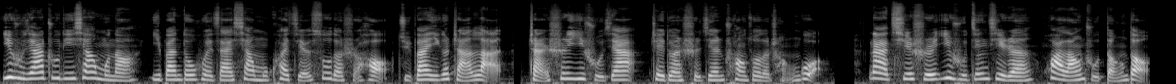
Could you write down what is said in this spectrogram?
艺术家驻地项目呢，一般都会在项目快结束的时候举办一个展览，展示艺术家这段时间创作的成果。那其实艺术经纪人、画廊主等等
